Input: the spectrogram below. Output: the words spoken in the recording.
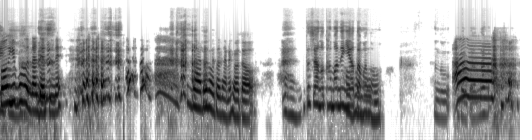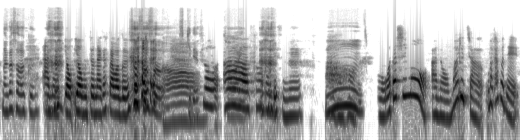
そういう部分なんですね。なるほど、なるほど。はい、私あの玉ねぎ頭のあのあな長澤くん。あ、あの、よ読むと長澤君。そうそうそう。好きです。そう、ああ、そうなんですね。うん。もう私も、あの、まるちゃん、まあ多分ね、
